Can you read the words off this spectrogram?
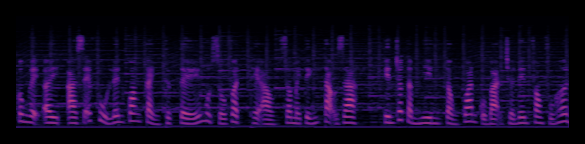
Công nghệ AR sẽ phủ lên quang cảnh thực tế một số vật thể ảo do máy tính tạo ra, khiến cho tầm nhìn tổng quan của bạn trở nên phong phú hơn.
